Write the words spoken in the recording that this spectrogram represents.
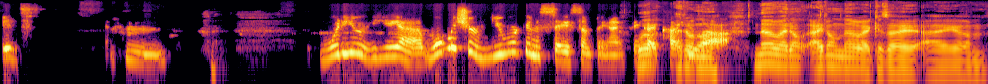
it's hmm what do you yeah what was your you were going to say something i think well, i cut I don't you know. off no i don't i don't know because i i um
